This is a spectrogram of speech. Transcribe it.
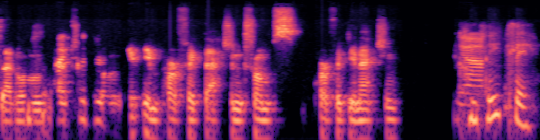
that imperfect action trumps perfect inaction. Yeah. Completely.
